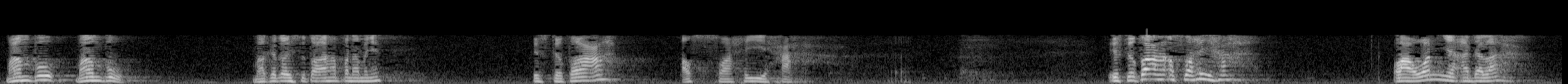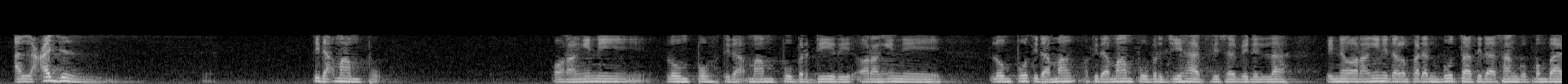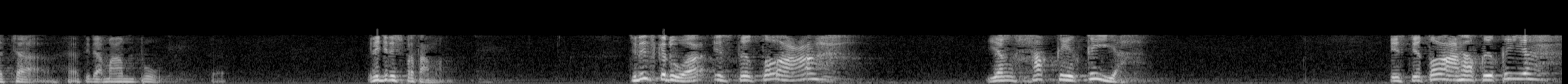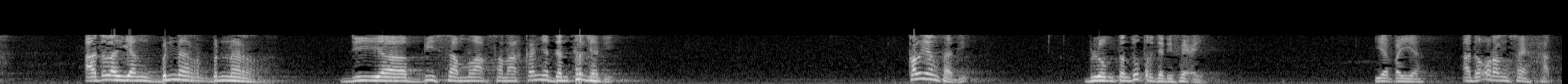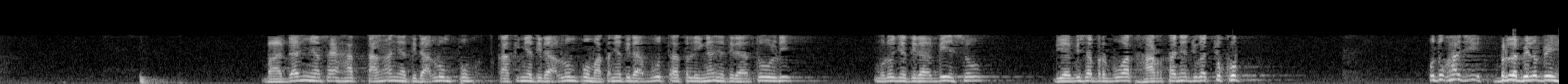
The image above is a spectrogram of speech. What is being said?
Mampu? Mampu. Maka itu istita'ah apa namanya? Istita'ah as-sahihah. Istita'ah as-sahihah lawannya adalah al-ajz. Tidak mampu. Orang ini lumpuh tidak mampu berdiri, orang ini lumpuh tidak mampu, tidak mampu berjihad fisabilillah. Ini orang ini dalam keadaan buta tidak sanggup membaca, tidak mampu. Ini jenis pertama. Jenis kedua, istita'ah yang hakikiyah. Istita'ah hakikiyah adalah yang benar-benar dia bisa melaksanakannya dan terjadi. Kalau yang tadi belum tentu terjadi fi'il. Iya Pak ya. Ada orang sehat Badannya sehat, tangannya tidak lumpuh, kakinya tidak lumpuh, matanya tidak buta, telinganya tidak tuli. mulutnya tidak bisu, dia bisa berbuat, hartanya juga cukup. Untuk haji berlebih-lebih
